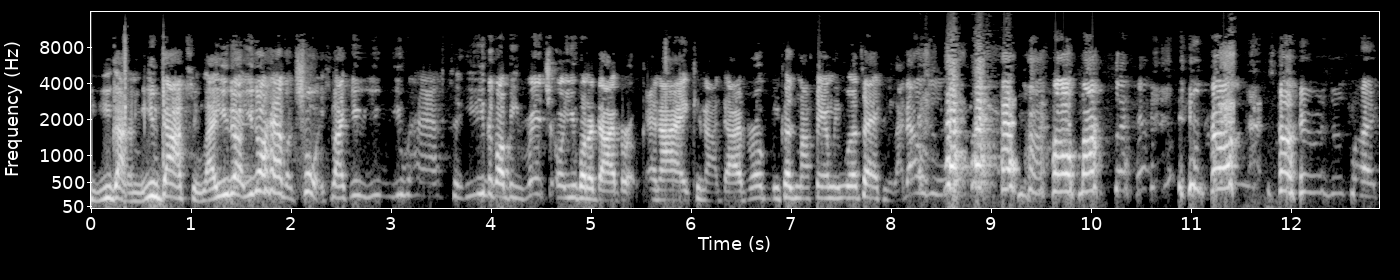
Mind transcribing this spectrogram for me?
you gotta you got to. Like you don't you don't have a choice. Like you you you have to you either gonna be rich or you're gonna die broke. And i cannot die broke because my family will attack me. Like that was just my whole mindset you know? So it was just like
